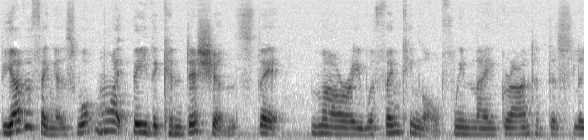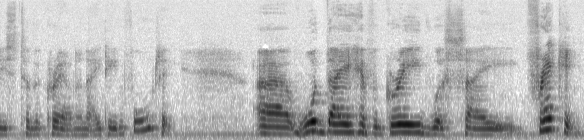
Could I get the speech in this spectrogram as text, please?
The other thing is what might be the conditions that Maori were thinking of when they granted this lease to the Crown in 1840. Uh, would they have agreed with, say, fracking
